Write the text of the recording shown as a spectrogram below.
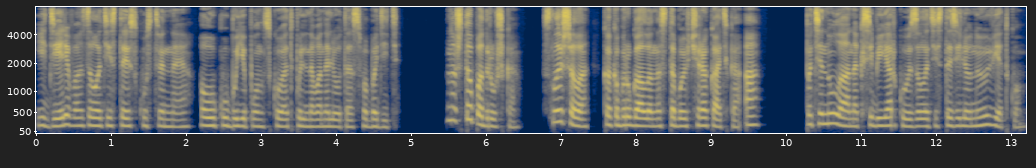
И дерево золотисто-искусственное, а у кубы японскую от пыльного налета освободить. Ну что, подружка, слышала, как обругала нас с тобой вчера Катька, а? Потянула она к себе яркую золотисто-зеленую ветку,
